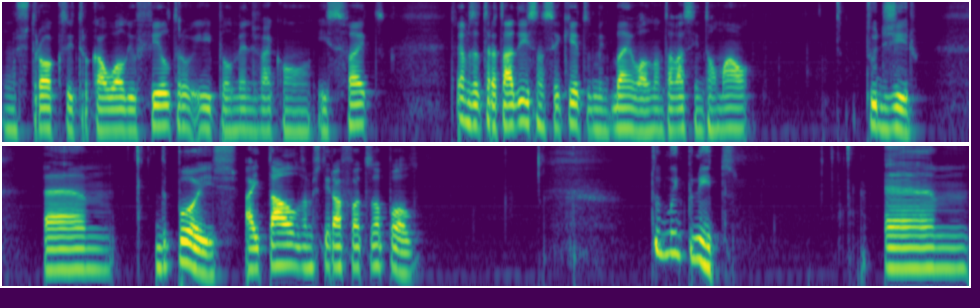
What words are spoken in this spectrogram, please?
uns trocos e trocar o óleo filtro e pelo menos vai com isso feito. Tivemos a tratar disso, não sei o quê, tudo muito bem, o óleo não estava assim tão mal. Tudo giro. Um, depois, aí tal, vamos tirar fotos ao polo. Tudo muito bonito. Um,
